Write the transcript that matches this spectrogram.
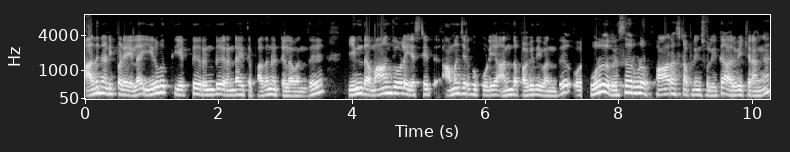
அதன் அடிப்படையில் இருபத்தி எட்டு ரெண்டு ரெண்டாயிரத்தி பதினெட்டில் வந்து இந்த மாஞ்சோலை எஸ்டேட் அமைஞ்சிருக்கக்கூடிய அந்த பகுதி வந்து ஒரு- ரிசர்வ்டு ஃபாரஸ்ட் அப்படின்னு சொல்லிட்டு அறிவிக்கிறாங்க.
